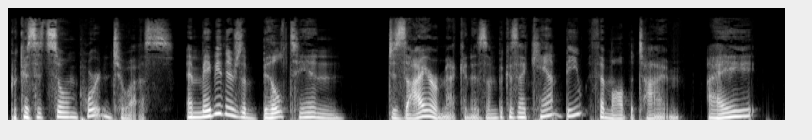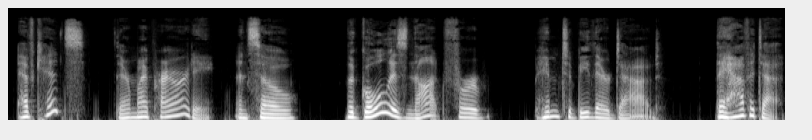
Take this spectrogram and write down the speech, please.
because it's so important to us. And maybe there's a built in desire mechanism because I can't be with him all the time. I have kids, they're my priority. And so the goal is not for him to be their dad. They have a dad.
